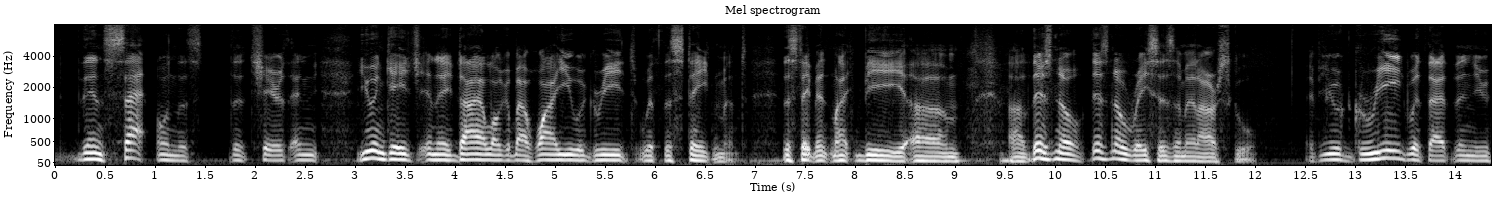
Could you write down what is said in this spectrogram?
then sat on the the chairs and you engage in a dialogue about why you agreed with the statement. The statement might be, um, uh, "There's no there's no racism at our school." If you agreed with that, then you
